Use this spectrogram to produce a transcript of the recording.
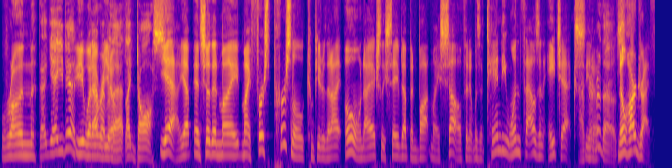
run That, yeah, you did. Whatever, you know. that, like DOS. yeah, yep. And so then my my first personal computer that I owned, I actually saved up and bought myself, and it was a Tandy 1000 HX. I you know. remember those. No hard drive.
